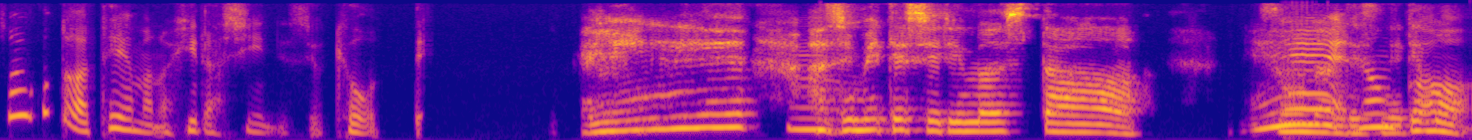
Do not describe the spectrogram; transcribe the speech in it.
そういうことがテーマの日らしいんですよ、今日って。えー。うん初めて知りました。そうなんですねでも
